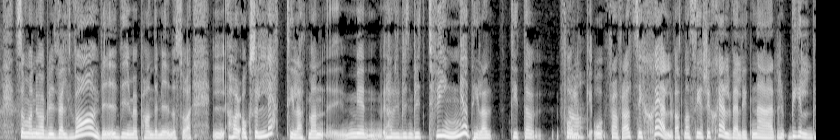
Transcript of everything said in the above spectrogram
som man nu har blivit väldigt van vid i och med pandemin och så, har också lett till att man med, har blivit tvingad till att titta folk ja. och framförallt sig själv, att man ser sig själv väldigt närbild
